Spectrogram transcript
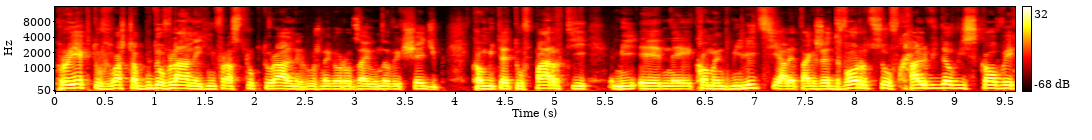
projektów, zwłaszcza budowlanych, infrastrukturalnych, różnego rodzaju nowych siedzib, komitetów partii, komend milicji, ale także dworców, hal widowiskowych,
